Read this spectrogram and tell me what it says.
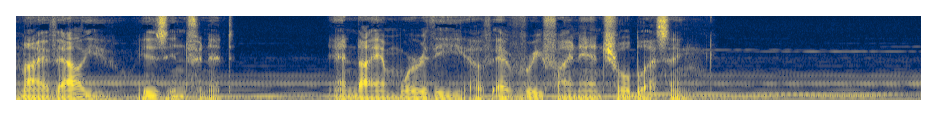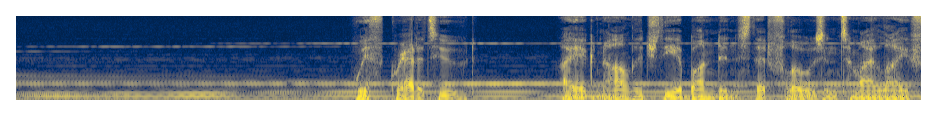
My value is infinite, and I am worthy of every financial blessing. With gratitude, I acknowledge the abundance that flows into my life,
